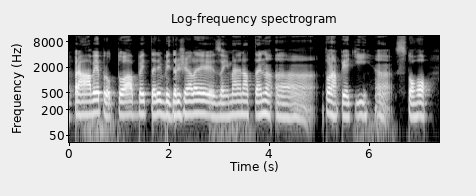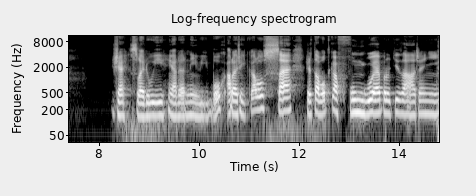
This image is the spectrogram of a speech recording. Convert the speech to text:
právě proto, aby tedy vydrželi zejména ten, uh, to napětí uh, z toho že sledují jaderný výbuch, ale říkalo se, že ta vodka funguje proti záření,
